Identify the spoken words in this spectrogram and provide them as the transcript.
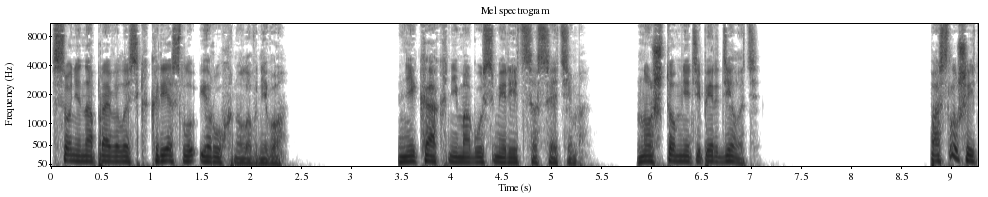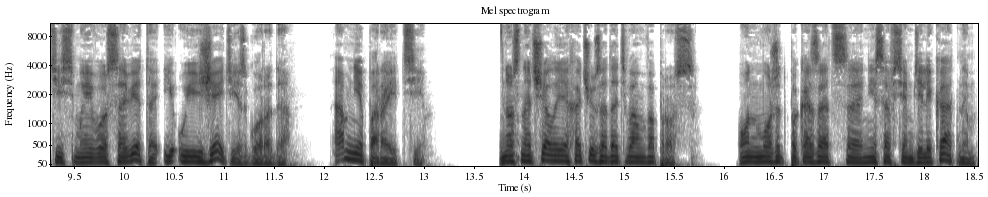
Соня направилась к креслу и рухнула в него. Никак не могу смириться с этим. Но что мне теперь делать? Послушайтесь моего совета и уезжайте из города. А мне пора идти. Но сначала я хочу задать вам вопрос. Он может показаться не совсем деликатным,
